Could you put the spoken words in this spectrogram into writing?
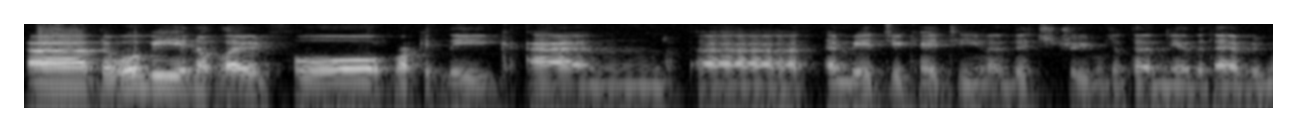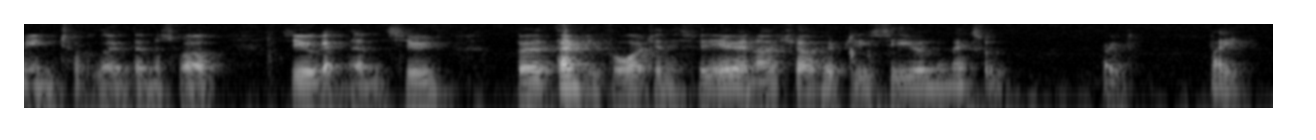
Uh, there will be an upload for Rocket League and uh, NBA 2K18. I did streams of them the other day. I've been meaning to upload them as well, so you'll get them soon. But thank you for watching this video, and I shall hopefully see you in the next one. Right, bye.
